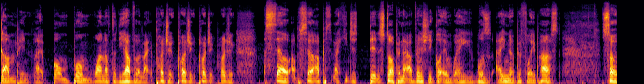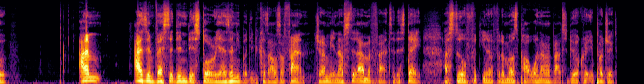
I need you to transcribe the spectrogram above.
dumping, like boom, boom, one after the other, like project, project, project, project, sell, upsell, upsell. Like he just didn't stop, and that eventually got him where he was, you know, before he passed. So I'm as invested in this story as anybody because I was a fan. Do you know what I mean? I'm still I'm a fan to this day. I still, you know, for the most part, when I'm about to do a creative project,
